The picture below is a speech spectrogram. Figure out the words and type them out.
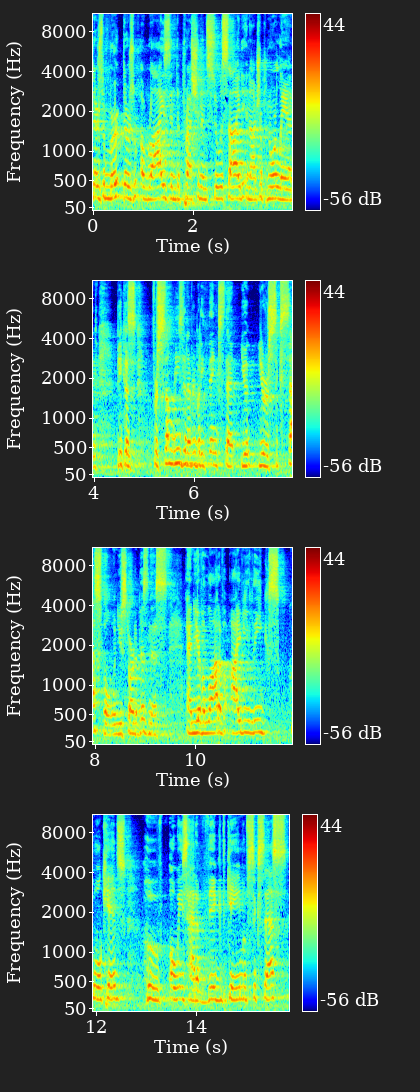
There's a, there's a rise in depression and suicide in entrepreneur land because for some reason everybody thinks that you, you're successful when you start a business and you have a lot of Ivy League school kids who've always had a vigged game of success.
